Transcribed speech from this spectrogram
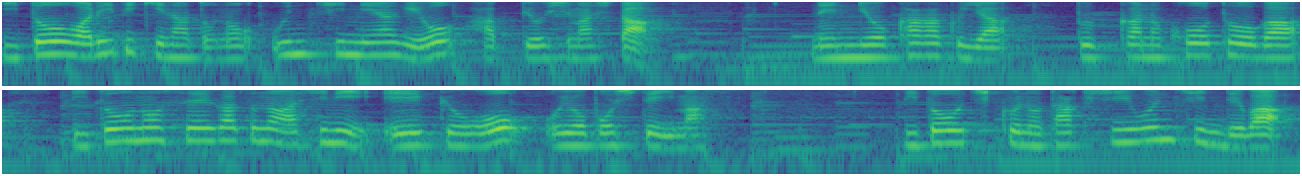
離島割引などの運賃値上げを発表しました。燃料価格や物価の高騰が離島の生活の足に影響を及ぼしています。離島地区のタクシー運賃では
